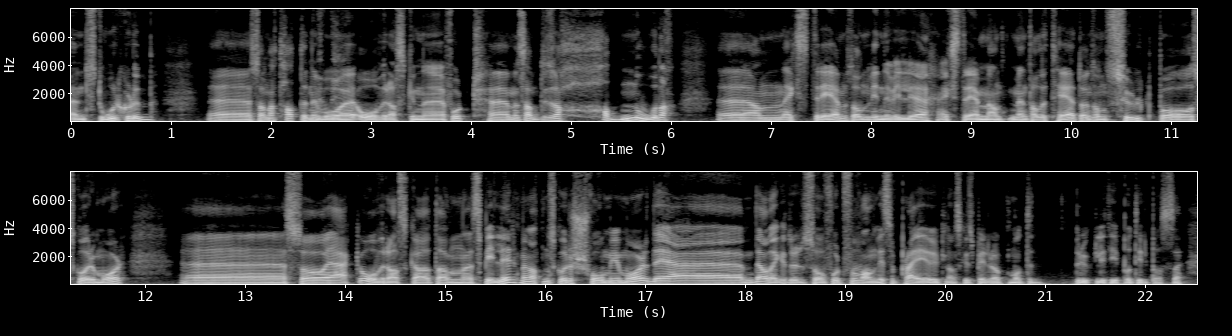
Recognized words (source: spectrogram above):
en stor klubb. Så han har tatt det nivået overraskende fort. Men samtidig så hadde han noe, da. En ekstrem sånn vinnervilje, ekstrem mentalitet og en sånn sult på å skåre mål. Eh, så jeg er ikke overraska at han spiller, men at han skårer så mye mål, det, det, hadde jeg ikke trodd så fort. For vanligvis så pleier utenlandske spillere å på en måte bruke litt tid på å tilpasse seg.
